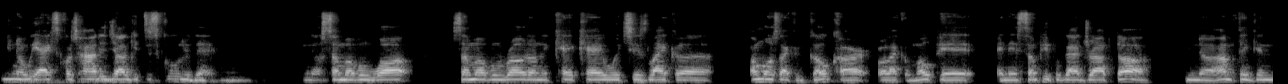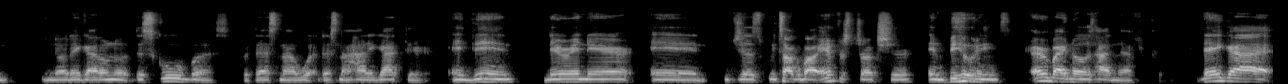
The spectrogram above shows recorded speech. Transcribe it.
you know, we asked coach, how did y'all get to school today? You know, some of them walked, some of them rode on the KK, which is like a, almost like a go-kart or like a moped. And then some people got dropped off. You know, I'm thinking, you know, they got on the, the school bus, but that's not what, that's not how they got there. And then they're in there and just, we talk about infrastructure and buildings. Everybody knows hot in Africa. They got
